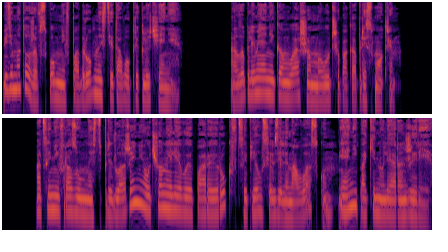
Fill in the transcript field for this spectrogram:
видимо, тоже вспомнив подробности того приключения. А за племянником вашим мы лучше пока присмотрим». Оценив разумность предложения, ученый левой парой рук вцепился в зеленовласку, и они покинули оранжерею.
